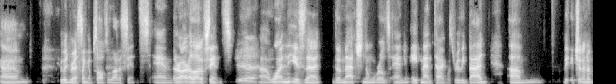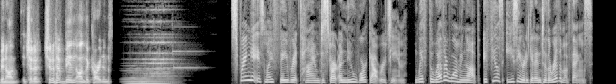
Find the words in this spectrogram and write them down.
um, good wrestling absolves a lot of sins, and there are a lot of sins. Yeah. Uh, one is that the match no World's End, yung eight man tag was really bad. Um, it shouldn't have been on. It shouldn't shouldn't have been on the card in the. Spring is my favorite time to start a new workout routine. With the weather warming up, it feels easier to get into the rhythm of things.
